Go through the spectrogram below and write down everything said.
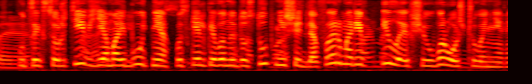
Uh, У цих сортів є майбутнє, оскільки вони доступніші для фермерів і легші у вирощуванні.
